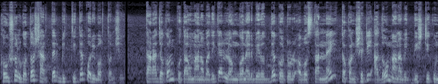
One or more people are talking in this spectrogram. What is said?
কৌশলগত স্বার্থের ভিত্তিতে পরিবর্তনশীল। তারা যখন কোথাও মানবাধিকার লঙ্ঘনের বিরুদ্ধে কঠোর অবস্থান নেয়, তখন সেটি আদৌ মানবিক দৃষ্টিকোণ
